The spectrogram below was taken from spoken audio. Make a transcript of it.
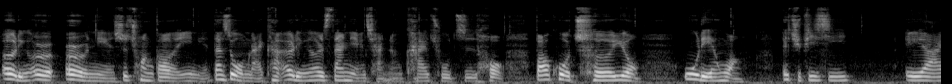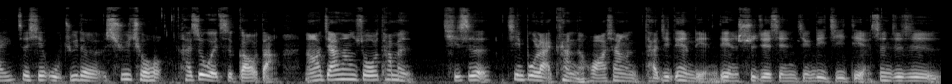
二零二二年是创高的一年，但是我们来看二零二三年产能开出之后。包括车用、物联网、HPC、AI 这些五 G 的需求还是维持高档，然后加上说他们其实进步来看的话，像台积电、联电、世界先进、力积电，甚至是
